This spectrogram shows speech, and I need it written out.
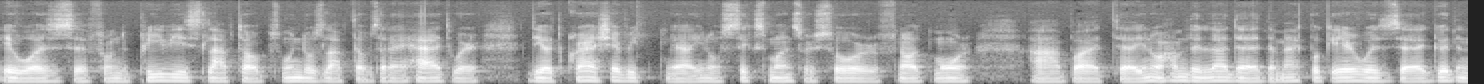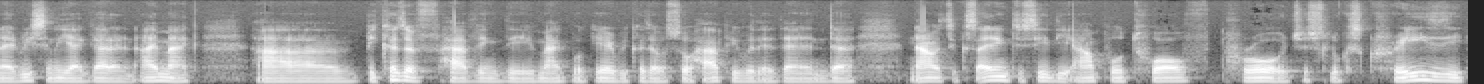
it was uh, from the previous laptops Windows laptops that I had where they would crash every uh, you know six months or so or if not more. Uh, but uh, you know alhamdulillah the, the MacBook Air was good. And I recently I got an iMac uh, because of having the MacBook Air because I was so happy with it and uh, now it's exciting to see the Apple 12 Pro it just looks crazy.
